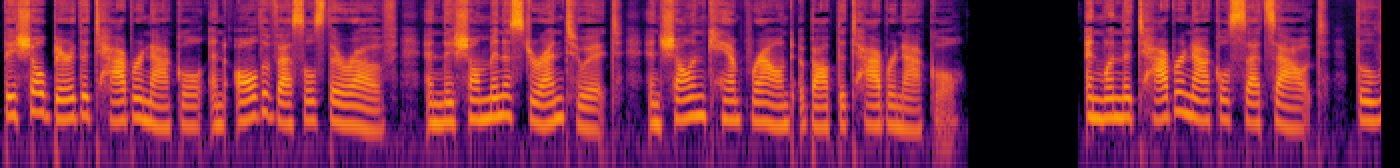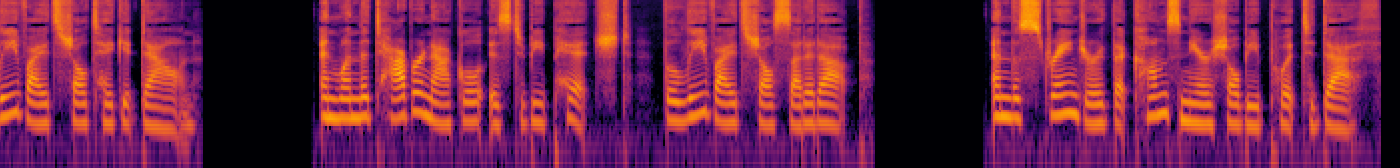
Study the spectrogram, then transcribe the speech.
They shall bear the tabernacle and all the vessels thereof, and they shall minister unto it, and shall encamp round about the tabernacle. And when the tabernacle sets out, the Levites shall take it down. And when the tabernacle is to be pitched, the Levites shall set it up. And the stranger that comes near shall be put to death.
